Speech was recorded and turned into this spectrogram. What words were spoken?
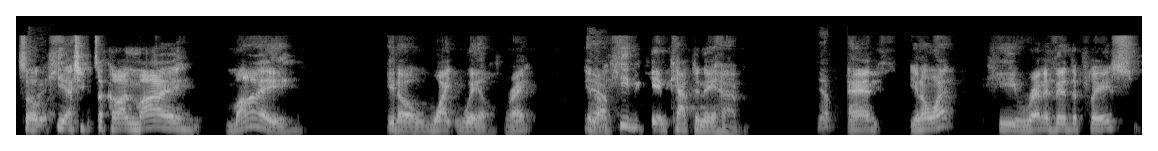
So he actually took on my my, you know, white whale, right? You yeah. know, he became Captain Ahab. Yep. And you know what? He renovated the place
